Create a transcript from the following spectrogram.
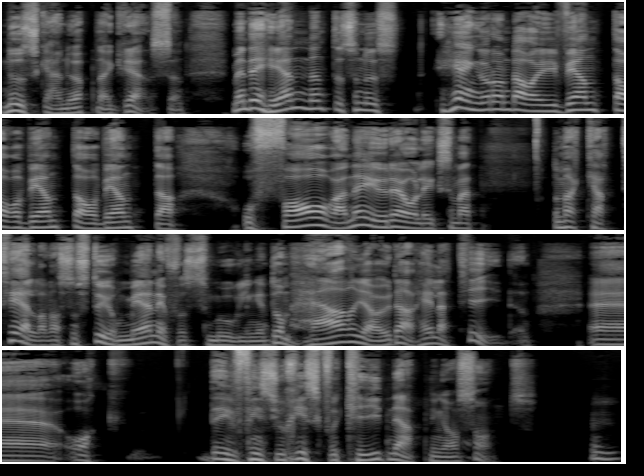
nu ska han öppna gränsen. Men det hände inte, så nu hänger de där och väntar och väntar och väntar. Och faran är ju då liksom att de här kartellerna som styr människosmugglingen, de härjar ju där hela tiden. Eh, och det finns ju risk för kidnappningar och sånt. Mm.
